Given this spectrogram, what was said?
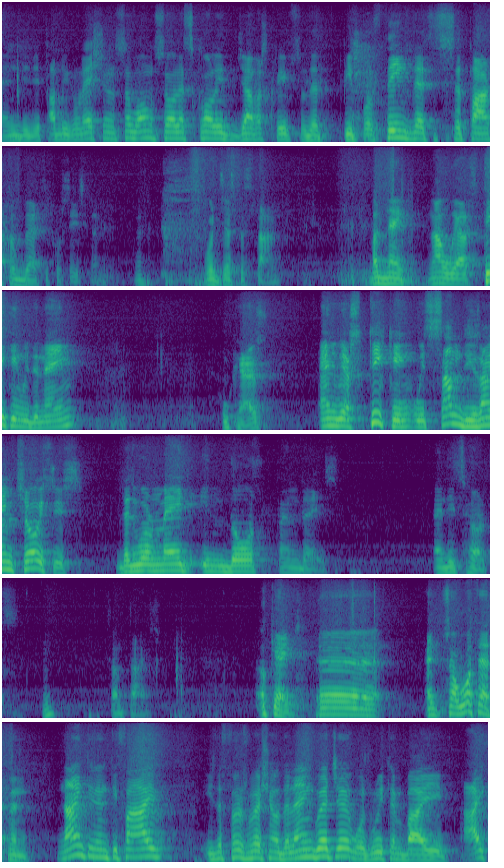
and the public relations and so on. So let's call it JavaScript so that people think that it's a part of that ecosystem. Was just a stunt. But now, now we are sticking with the name. Who cares? and we are sticking with some design choices that were made in those 10 days. And it hurts hmm? sometimes. Okay, uh, and so what happened? 1995 is the first version of the language, uh, was written by Eich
